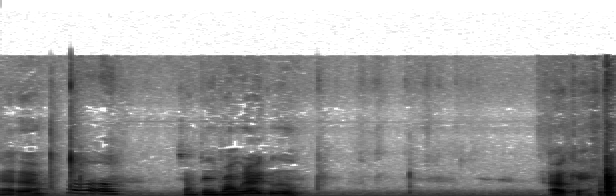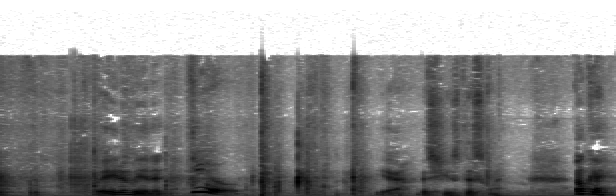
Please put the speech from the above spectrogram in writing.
Uh-oh. Uh-oh. Something's wrong with our glue. Okay. Wait a minute. Do. Yeah, let's use this one. Okay.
